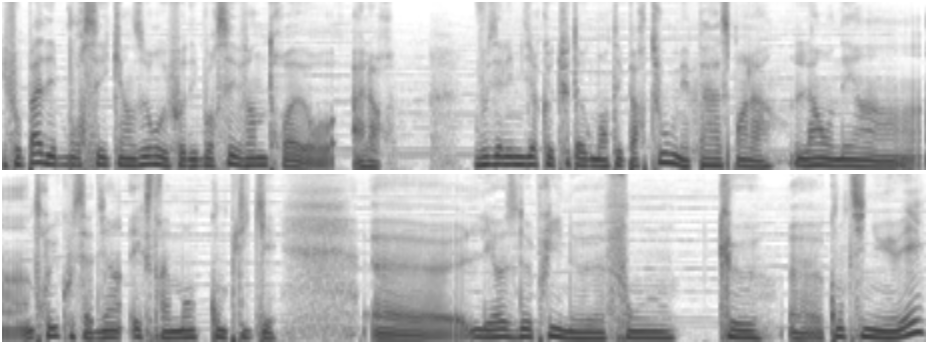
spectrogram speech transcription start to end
il faut pas débourser 15 euros, il faut débourser 23 euros. Alors, vous allez me dire que tout a augmenté partout, mais pas à ce point-là. Là, on est un, truc où ça devient extrêmement compliqué. Euh, les hausses de prix ne font que euh, continuer.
